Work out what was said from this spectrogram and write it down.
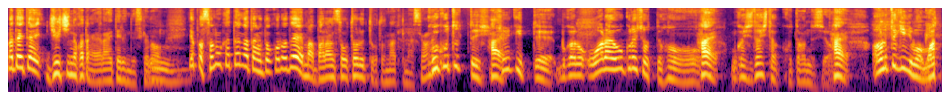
まあ大体重鎮の方がやられてるんですけど、やっぱその方々のところでまあバランスを取るってことになってますよこういうね。ことって正はい。直言って、僕あのお笑い大蔵省って本をはい。昔出したことあるんですよ、はい。あの時にも全く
